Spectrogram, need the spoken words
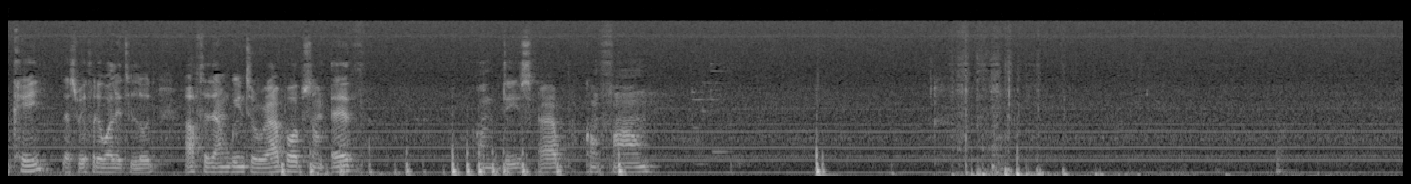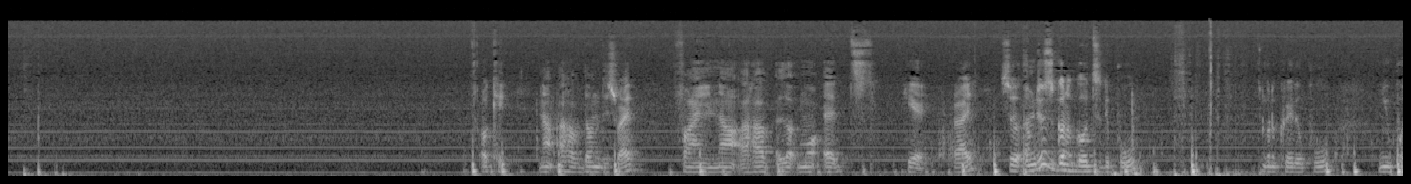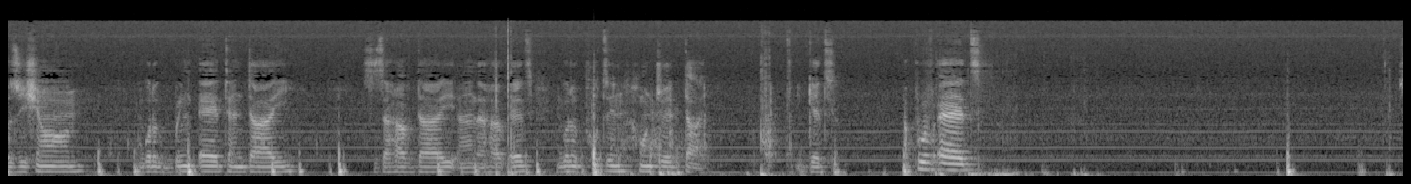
Okay let's wait for the wallet to load. After that I'm going to wrap up some ETH on this app confirm okay now I have done this right? Fine now I have a lot more ETH here right? So I'm just gonna go to the pool. I'm gonna create a pool. New position. I'm gonna bring ETH and DAI. Since I have DAI and I have ETH I'm gonna put in 100 DAI. You get? Approve ETH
